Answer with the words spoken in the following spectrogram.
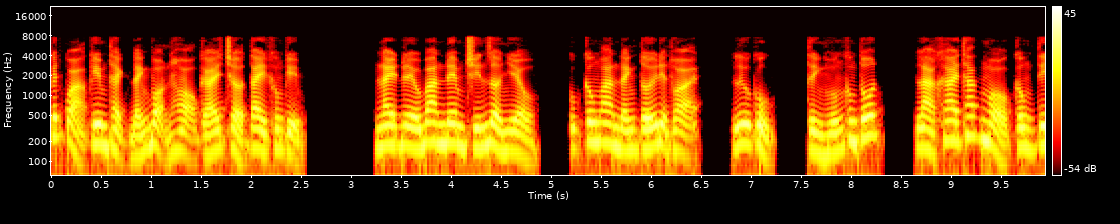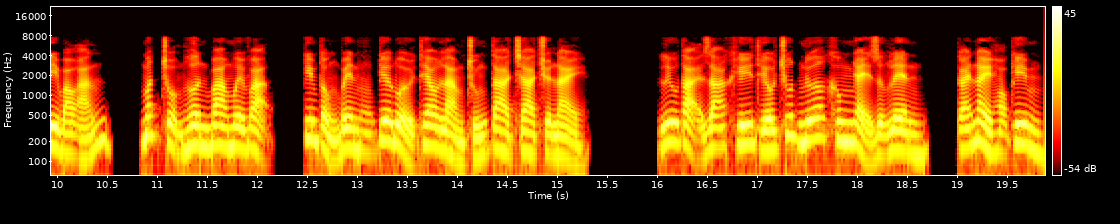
kết quả Kim Thạch đánh bọn họ cái trở tay không kịp. Này đều ban đêm 9 giờ nhiều, cục công an đánh tới điện thoại, lưu cục, tình huống không tốt, là khai thác mỏ công ty báo án, mất trộm hơn 30 vạn, Kim Tổng bên kia đuổi theo làm chúng ta tra chuyện này. Lưu tại giã khí thiếu chút nữa không nhảy dựng lên, cái này họ Kim,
